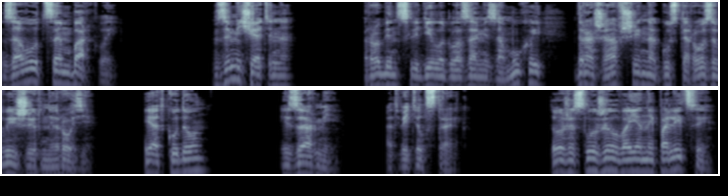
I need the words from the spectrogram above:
Зовут Сэм Барклey. Замечательно. Робин следила глазами за мухой, дрожавшей на густо-розовой жирной розе. «И откуда он?» «Из армии», — ответил Страйк. «Тоже служил военной полиции?»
